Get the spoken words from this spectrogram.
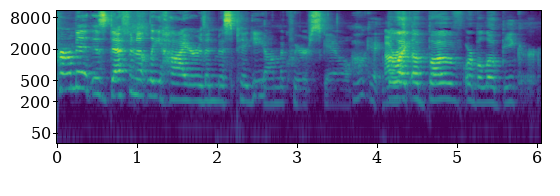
So Kermit is definitely higher than Miss Piggy on the queer scale. okay. All But right. like above or below Beaker.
